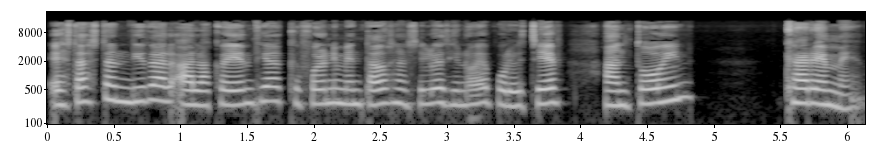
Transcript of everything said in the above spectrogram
Está extendida a las creencias que fueron inventadas en el siglo XIX por el chef Antoine Carême.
